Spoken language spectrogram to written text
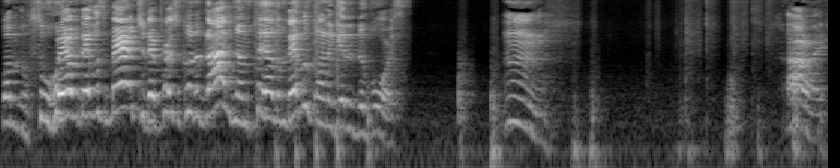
from so whoever they was married to, that person could have lied to them, tell them they was going to get a divorce. Mm. All right.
